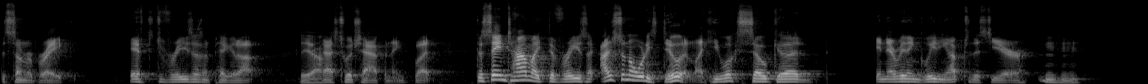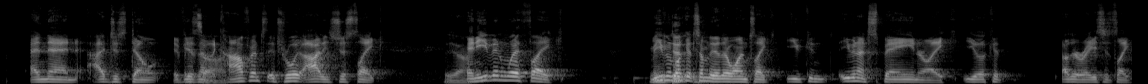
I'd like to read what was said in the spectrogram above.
the summer break if DeVries doesn't pick it up. Yeah. That's Twitch happening. But at the same time, like DeVries, like I just don't know what he's doing. Like he looks so good in everything leading up to this year. Mm-hmm. And then I just don't. If he doesn't have odd. the confidence, it's really odd. He's just like. yeah. And even with like, mean, even look at some of the other ones, like you can even at Spain or like you look at other races, like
